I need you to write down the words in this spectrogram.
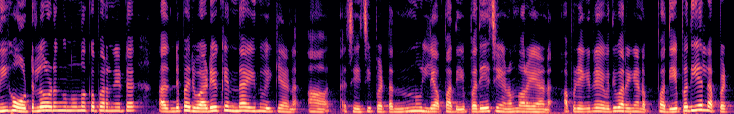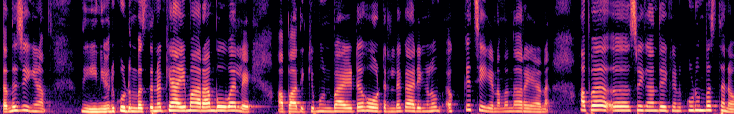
നീ ഹോട്ടൽ തുടങ്ങുന്നു എന്നൊക്കെ പറഞ്ഞിട്ട് അതിന്റെ പരിപാടിയൊക്കെ എന്തായി? എന്ന് ചോദിക്കുകയാണ്. ആ ചേച്ചി പെട്ടെന്നൊന്നുമില്ല പതിയെ പതിയെ ചെയ്യണം എന്ന് പറയുകയാണ്. അപ്പോഴേക്കും രേവതി പറയുകയാണ് പതിയെ പതിയല്ല പെട്ടെന്ന് ചെയ്യണം. നീ ഒരു കുടുംബസ്ഥനൊക്കെ ആയി മാറാൻ പോവല്ലേ? അപ്പോൾ അതിക്ക് മുൻപായിട്ട് ഹോട്ടലിന്റെ കാര്യങ്ങളും ഒക്കെ ചെയ്യണമെന്ന് പറയാണ് അപ്പോൾ ശ്രീകാന്ത് ചോദിക്കുകയാണ് കുടുംബസ്ഥനോ?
